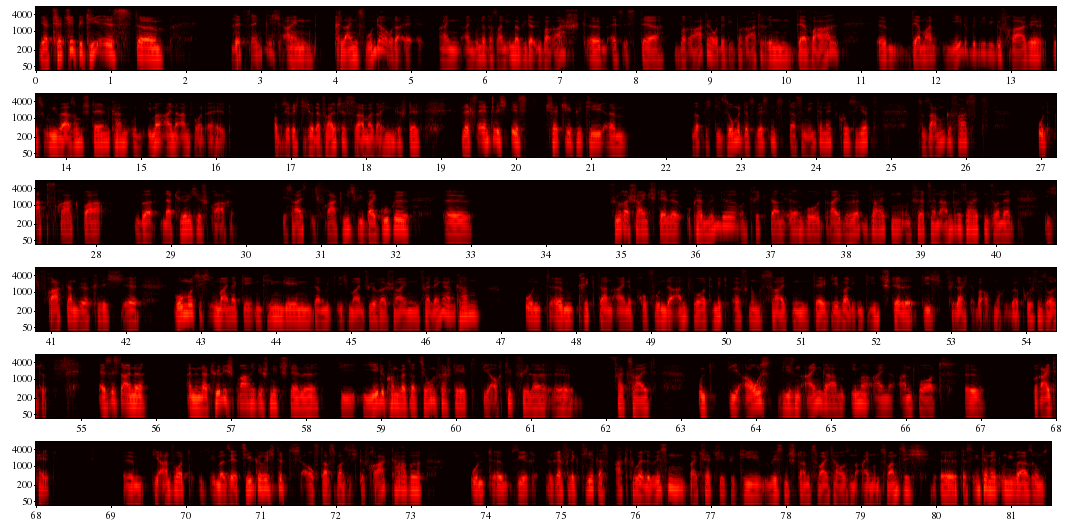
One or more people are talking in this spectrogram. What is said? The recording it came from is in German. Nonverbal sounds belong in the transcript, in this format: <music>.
Ja, ChatGPT ist äh, letztendlich ein kleines Wunder oder äh, ein, ein Wunder, das einen immer wieder überrascht. Ähm, es ist der Berater oder die Beraterin der Wahl ähm, der man jede beliebige Frage des Universums stellen kann und immer eine Antwort erhält. Ob sie richtig oder falsch ist, sei mal dahingestellt. Letztendlich ist ChatGPT ähm, wirklich die Summe des Wissens, das im Internet kursiert, zusammengefasst und abfragbar über natürliche Sprache. Das heißt, ich frage nicht wie bei Google, äh, Führerscheinstelle Uckermünde und kriege dann irgendwo drei Behördenseiten und 14 andere Seiten, sondern ich frage dann wirklich, äh, wo muss ich in meiner Gegend hingehen, damit ich meinen Führerschein verlängern kann und ähm, kriege dann eine profunde Antwort mit Öffnungszeiten der jeweiligen Dienststelle, die ich vielleicht aber auch noch überprüfen sollte. Es ist eine, eine natürlichsprachige Schnittstelle, die jede Konversation versteht, die auch Tippfehler äh, verzeiht und die aus diesen Eingaben immer eine Antwort äh, bereithält. Ähm, die Antwort ist immer sehr zielgerichtet auf das, was ich gefragt habe. Und äh, sie re reflektiert das aktuelle Wissen bei ChatGPT, Wissensstand 2021 äh, des Internetuniversums.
